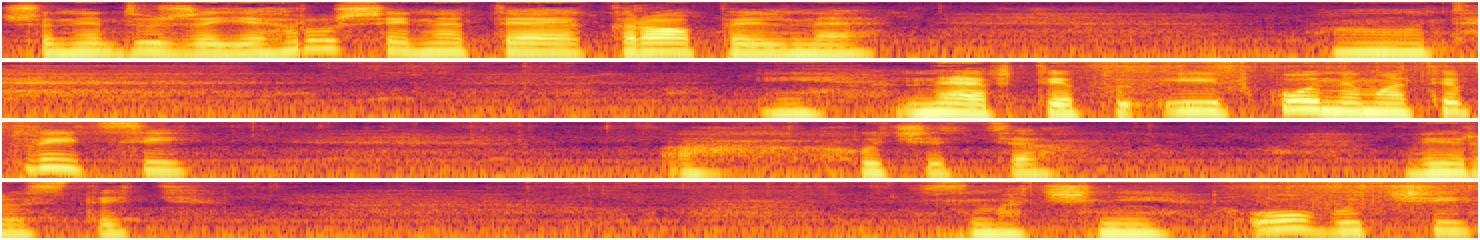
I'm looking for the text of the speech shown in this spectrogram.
що не дуже є грошей на те крапельне. От. І, не в тепл... і в кого нема теплиці, а хочеться виростити смачні овочі.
